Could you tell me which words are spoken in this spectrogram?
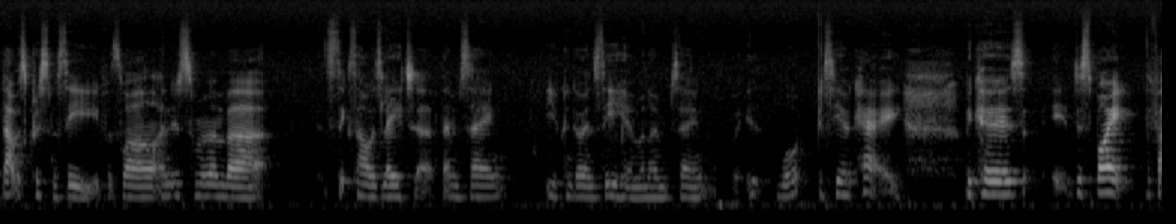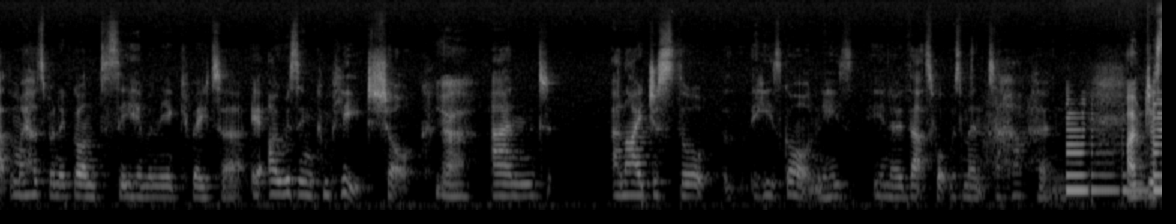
that was Christmas Eve as well. And I just remember six hours later them saying you can go and see him. And I'm saying what? Is he okay because it, despite the fact that my husband had gone to see him in the incubator, it, I was in complete shock, yeah, and and I just thought he's gone. He's you know that's what was meant to happen. I'm just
